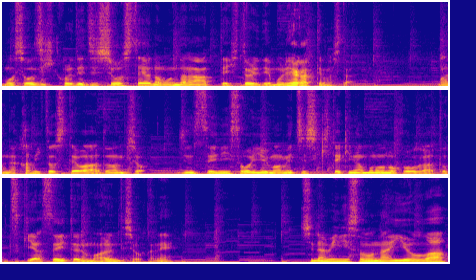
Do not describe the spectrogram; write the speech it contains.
もう正直これで実証したようなもんだなって一人で盛り上がってました。まあ中身としてはどうなんでしょう。純粋にそういう豆知識的なものの方がとっつきやすいというのもあるんでしょうかね。ちなみにその内容は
